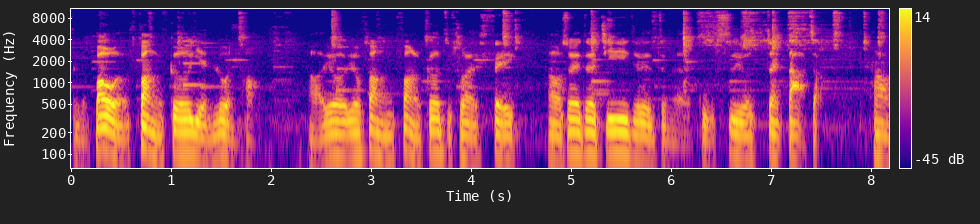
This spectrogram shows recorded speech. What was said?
这个鲍尔放鸽言论，哈，啊又又放放了鸽子出来飞。好，所以这激励这个整个股市又在大涨。好，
